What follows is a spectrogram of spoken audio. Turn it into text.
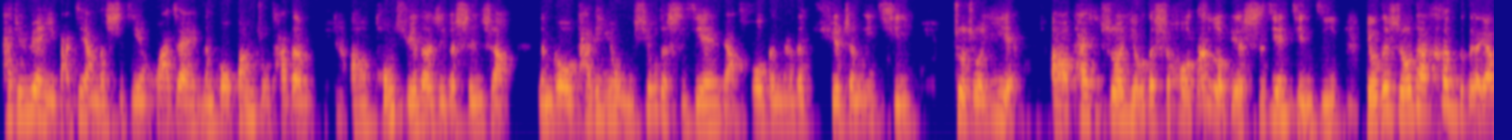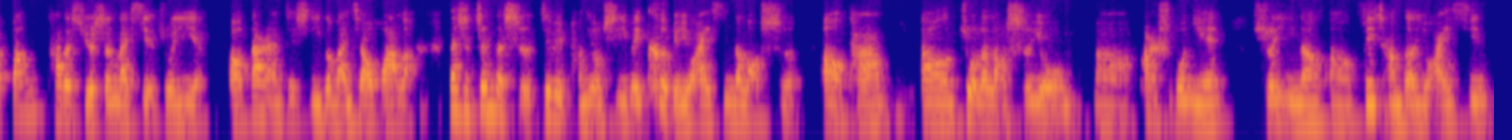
他就愿意把这样的时间花在能够帮助他的啊同学的这个身上，能够他利用午休的时间，然后跟他的学生一起做作业。啊，他说有的时候特别时间紧急，有的时候他恨不得要帮他的学生来写作业。哦，当然这是一个玩笑话了，但是真的是这位朋友是一位特别有爱心的老师。哦，他啊做了老师有啊二十多年，所以呢啊非常的有爱心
